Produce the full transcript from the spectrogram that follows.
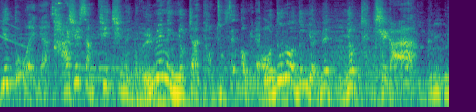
이게 또 왜냐? 사실상 티치는 열매 능력자한테 엄청 센 겁니다. 어둠 어둠 열매 능력 자체가 이글이글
